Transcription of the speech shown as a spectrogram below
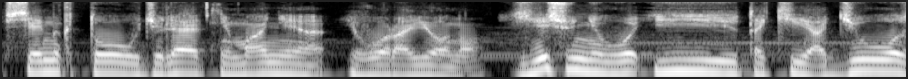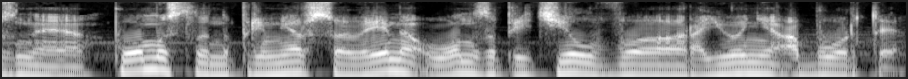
всеми, кто уделяет внимание его району. Есть у него и такие одиозные помыслы, например, в свое время он запретил в районе аборты,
